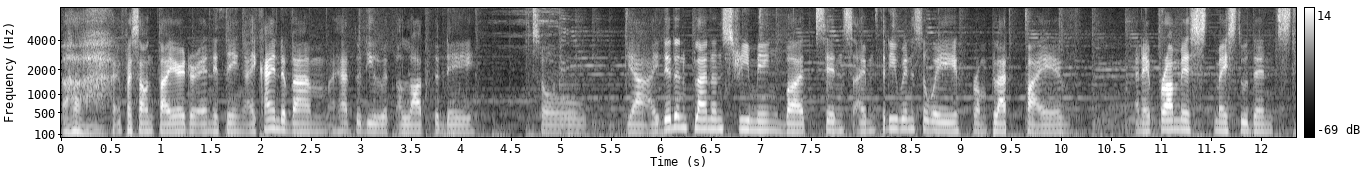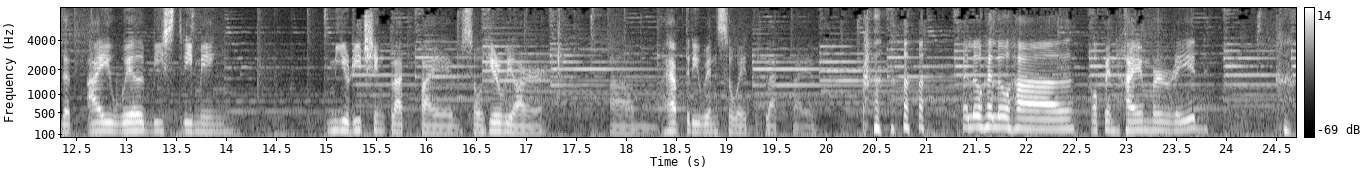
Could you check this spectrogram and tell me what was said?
uh, if I sound tired or anything. I kind of am. I had to deal with a lot today. So yeah, I didn't plan on streaming, but since I'm three wins away from Plat 5, and I promised my students that I will be streaming me reaching Plat 5, so here we are. Um, I have three wins away to Plat 5. hello, hello, Hal. Oppenheimer raid.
